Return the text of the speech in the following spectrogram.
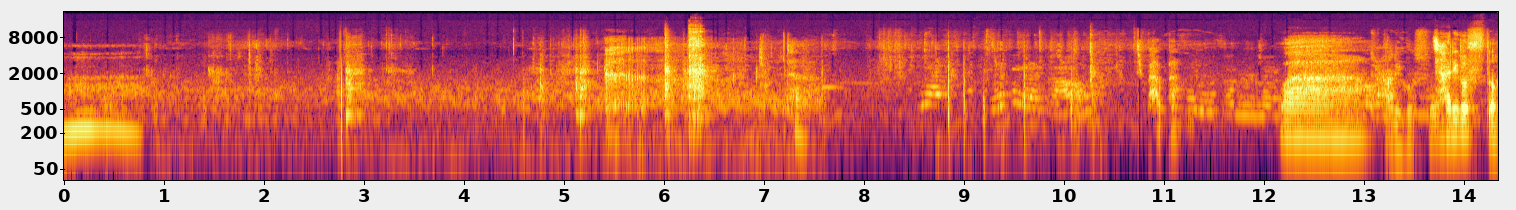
음. 크, 좋다. 이제 봐봐. 와. 잘 익었어 잘 익었어. 어,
